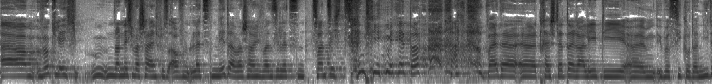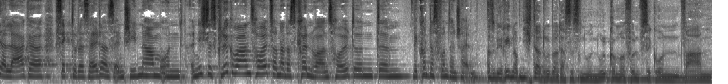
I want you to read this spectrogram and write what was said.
ähm, wirklich noch nicht wahrscheinlich bis auf den letzten Meter, wahrscheinlich waren es die letzten 20 Zentimeter bei der äh, Dreistädter Rallye, die ähm, über Sieg oder Niederlage, Sekt oder Selters entschieden haben. Und nicht das Glück war uns hold, sondern das Können war uns hold und ähm, wir konnten das für uns entscheiden. Also wir reden auch nicht darüber, dass es nur 0,5 Sekunden waren,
